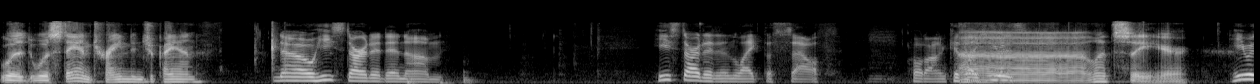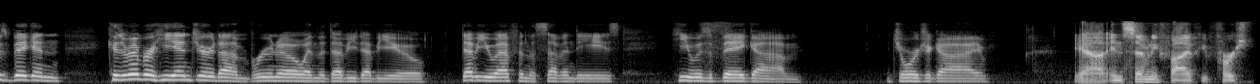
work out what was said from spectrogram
was was Stan trained in Japan? No, he started in um he started in like the south. Hold on, cuz like he was uh, let's see here. he was big in cuz remember he injured um Bruno in the WW WF in the 70s. He was a big um Georgia guy. Yeah, in '75 he first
